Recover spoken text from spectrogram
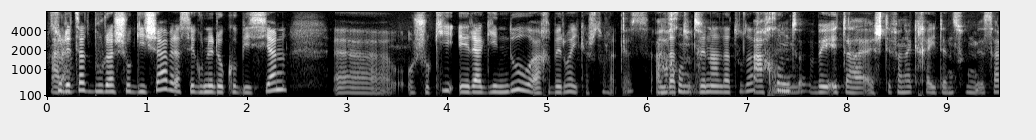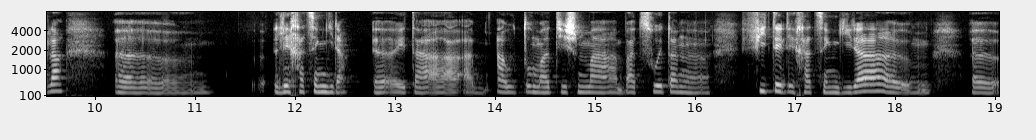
Zuretzat buraso gisa, beraz eguneroko bizian, uh, osoki eragindu arberoa ikastolak ez? Aldatu, den aldatu da? Ahunt, eta Estefanak jaiten zuen bezala, uh, lehatzen gira. Uh, eta automatisma batzuetan uh, fite lehatzen gira, uh,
